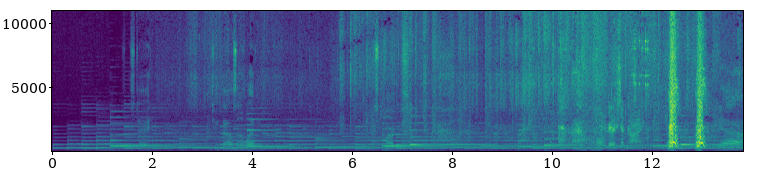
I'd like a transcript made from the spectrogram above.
Day, 2011. Mr. Marcus. Oh, there's a guy. Yeah.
